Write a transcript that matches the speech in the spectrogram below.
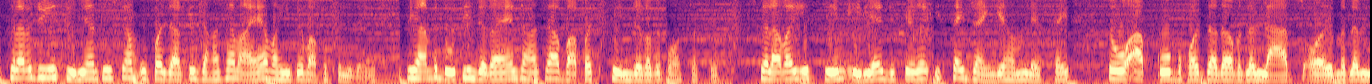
उसके अलावा जो ये सीढ़ियाँ थी उससे हम ऊपर जाके जहाँ से हम आए हैं वहीं पर वापस चले जाएँगे। तो यहाँ पर दो तीन जगह हैं जहाँ से आप वापस सेम जगह पर पहुँच सकते हो। उसके अलावा ये सेम एरिया है जिसके अगर इस साइड जाएँगे हम लेफ़्ट साइड तो आपको बहुत ज़्यादा मतलब लैब्स और मतलब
